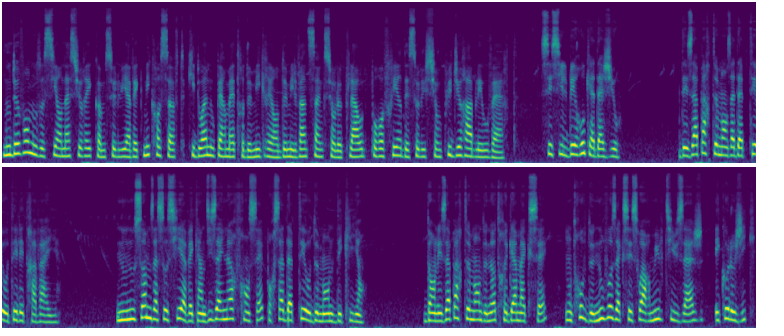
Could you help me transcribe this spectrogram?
nous devons nous aussi en assurer comme celui avec Microsoft qui doit nous permettre de migrer en 2025 sur le cloud pour offrir des solutions plus durables et ouvertes. Cécile Bérouk Adagio. Des appartements adaptés au télétravail. Nous nous sommes associés avec un designer français pour s'adapter aux demandes des clients. Dans les appartements de notre gamme Accès, on trouve de nouveaux accessoires multi-usages, écologiques,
